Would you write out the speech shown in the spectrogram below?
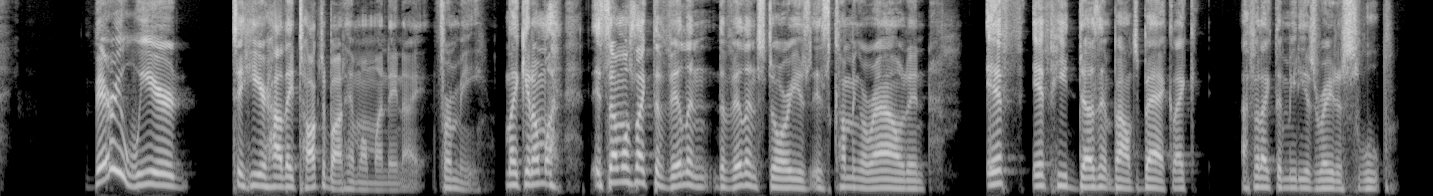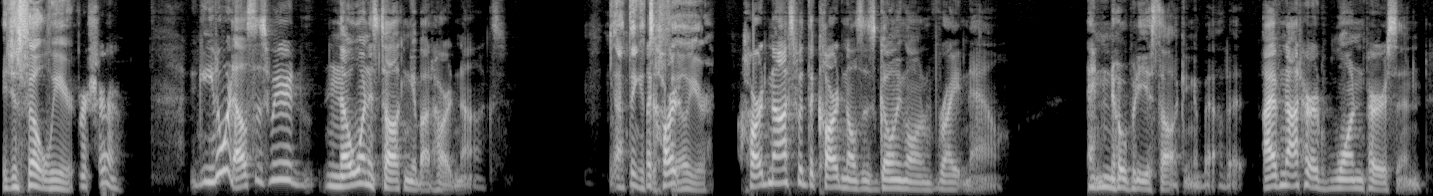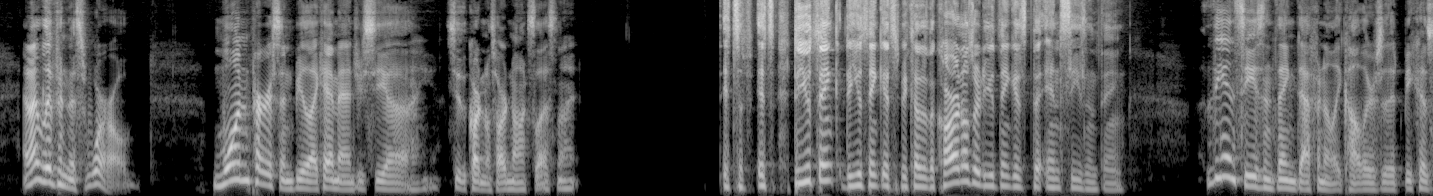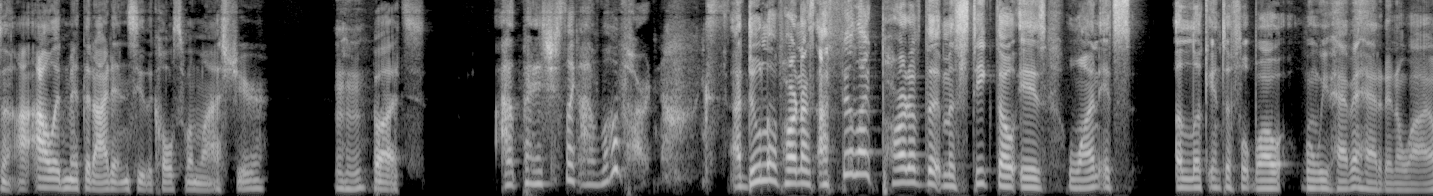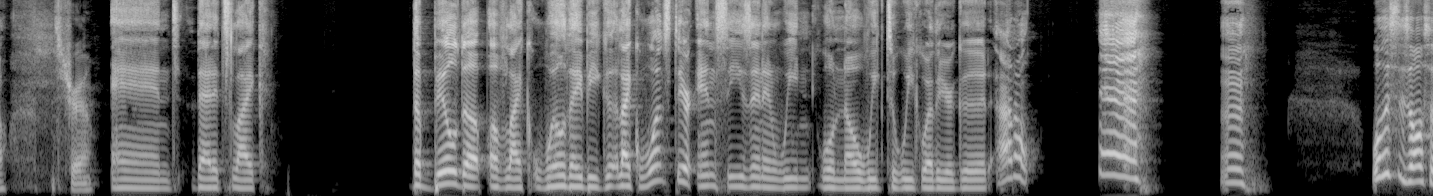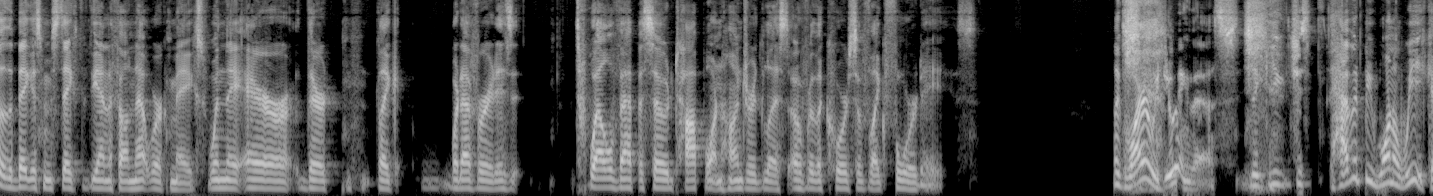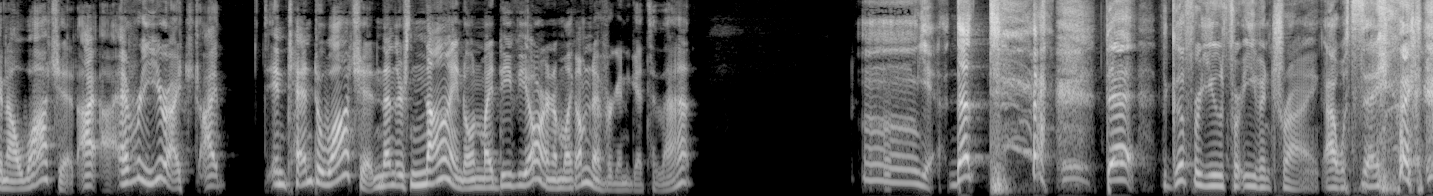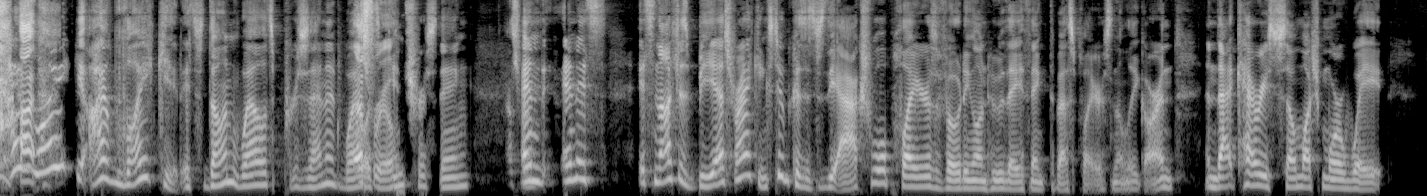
Very weird to hear how they talked about him on Monday night for me. Like it almost it's almost like the villain the villain story is is coming around and if if he doesn't bounce back, like I feel like the media is ready to swoop. It just felt weird. For sure. You know what else is weird? No one is talking about Hard Knocks. I think it's Like a hard- failure. Hard Knocks with the Cardinals is going on right now, and nobody is talking about it. I have not heard one person, and I live in this world. One person be like, "Hey man, did you see uh see the Cardinals Hard Knocks last night?" It's a it's do you think do you think it's because of the Cardinals or do you think it's the in season thing? The in season thing definitely colors it because I'll admit that I didn't see the Colts one last year, Mm-hmm. but I, but it's just like I love Hard Knocks. I do love Hard Knocks. I feel like part of the mystique though is one, it's a look into football when we haven't had it in a while, It's true. and that it's like the buildup of like, will they be good? Like once they're in season and we will know week to week whether you're good. I don't. Eh. eh. Well, this is also the biggest mistake that the NFL Network makes when they air their like whatever it is, twelve episode top one hundred list over the course of like four days. Like, why are we doing this? Like, you just have it be one a week, and I'll watch it. I, I every year I I intend to watch it, and then there's nine on my DVR, and I'm like, I'm never going to get to that. Mm, yeah, that that good for you for even trying. I would say, like, I, I- like it. I like it. It's done well. It's presented well. That's it's real. interesting. That's right. and and it's it's not just BS rankings too, because it's the actual players voting on who they think the best players in the league are, and and that carries so much more weight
